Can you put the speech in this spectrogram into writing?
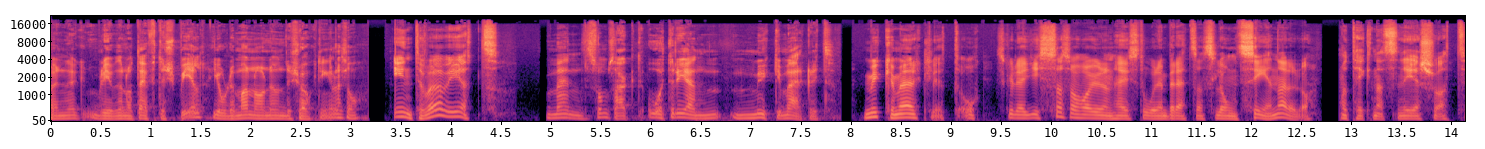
Men blev det något efterspel? Gjorde man någon undersökning eller så? Inte vad jag vet. Men som sagt, återigen mycket märkligt. Mycket märkligt och skulle jag gissa så har ju den här historien berättats långt senare då och tecknats ner så att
